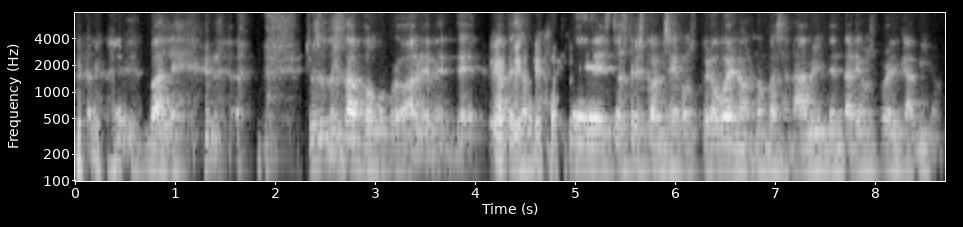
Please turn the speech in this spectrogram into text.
Vale. Nosotros tampoco, probablemente, a pesar de estos tres consejos. Pero bueno, no pasa nada, lo intentaremos por el camino.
